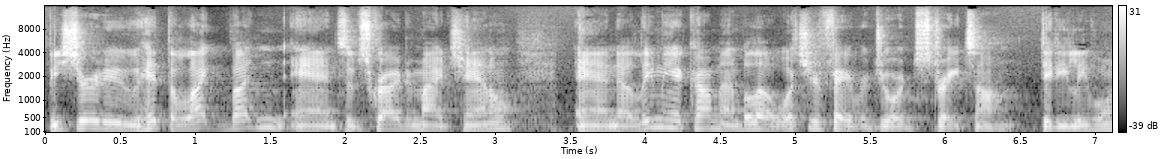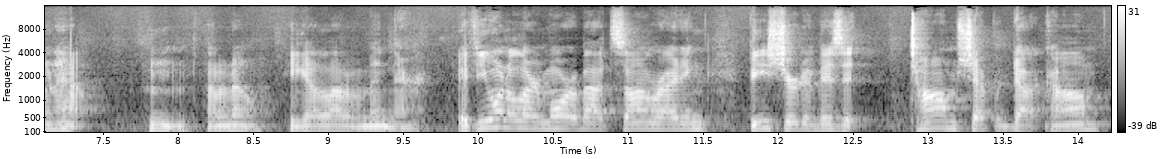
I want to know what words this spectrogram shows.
Be sure to hit the like button and subscribe to my channel. And uh, leave me a comment below. What's your favorite George Strait song? Did he leave one out? Hmm, I don't know. He got a lot of them in there. If you want to learn more about songwriting, be sure to visit thomshepherd.com,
